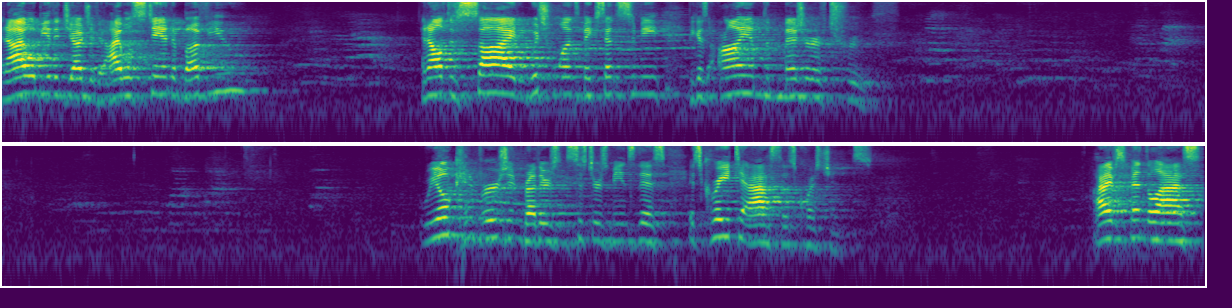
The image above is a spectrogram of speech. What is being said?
And I will be the judge of it. I will stand above you. And I'll decide which ones make sense to me because I am the measure of truth. Real conversion, brothers and sisters, means this it's great to ask those questions. I have spent the last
